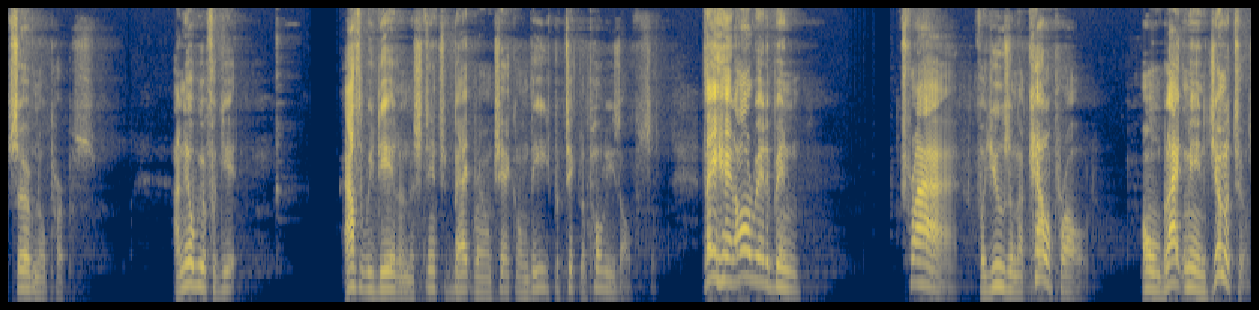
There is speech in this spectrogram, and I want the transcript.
serve no purpose. I never will forget after we did an extensive background check on these particular police officers, they had already been tried for using a cattle prod on black men's genitals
